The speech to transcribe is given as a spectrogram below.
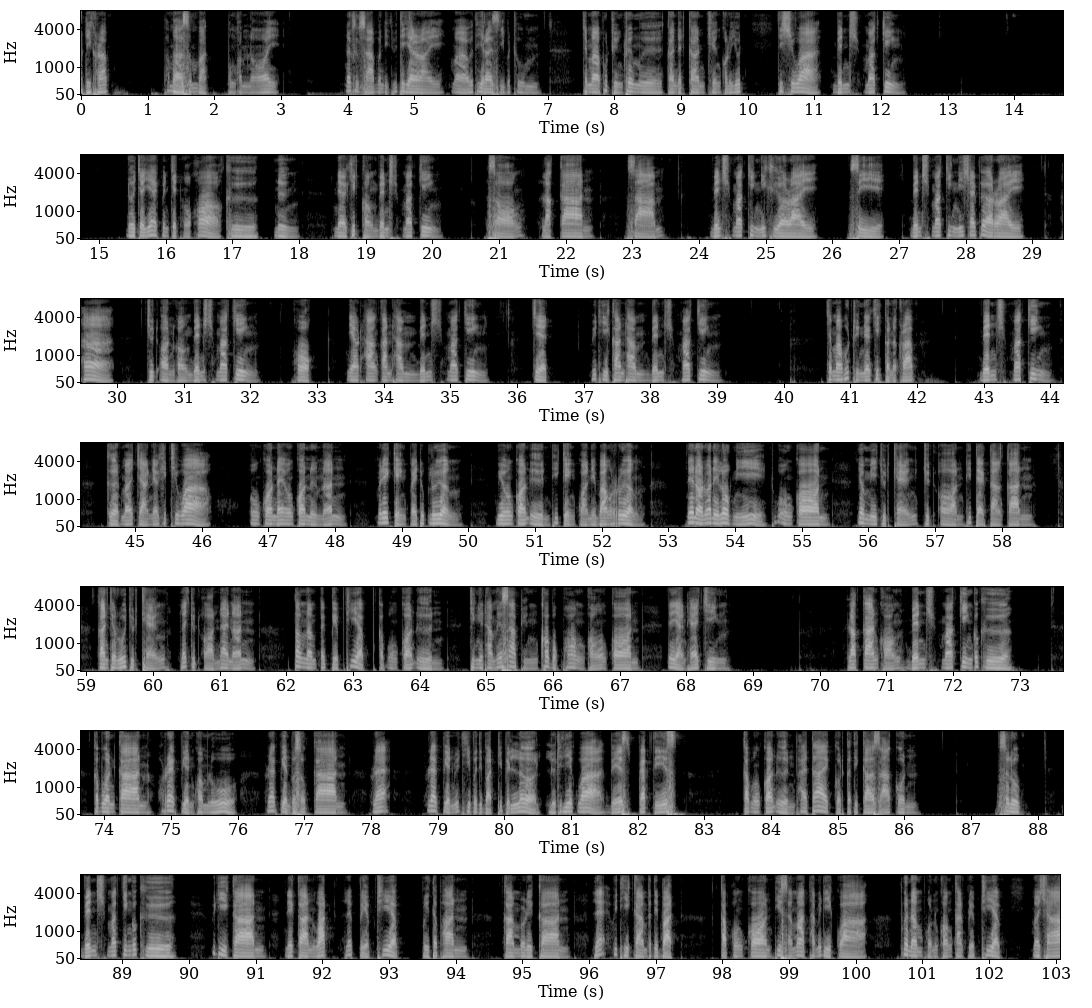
วัสดีครับ พระมหาสมบัติ พงคำน้อย นักศึกษาบัณฑิตวิทยาลัย มหาวิทยาลัยศรีปทุม จะมาพูดถึงเครื่องมือการจัดการเชิงกลยุทธ์ที่ชื่อว่า benchmarking โดยจะแยกเป็น 7 หัวข้อคือ 1. แนวคิดของ benchmarking 2. หลักการ 3. benchmarking นี้คืออะไร 4. benchmarking นี้ใช้เพื่ออะไร 5. จุดอ่อนของ benchmarking 6. แนวทางการทำ benchmarking 7. วิธีการทำ benchmarking จะมาพูดถึงแนวคิดก่อนนะครับ benchmarking เกิดมาจากแนวคิดที่ว่า องค์กรใดองค์กรหนึ่งนั้น ไม่ได้เก่งไปทุกเรื่อง มีองค์กรอื่นที่เก่งกว่าในบางเรื่อง แน่นอนว่าในโลกนี้ทุกองค์กรย่อมมีจุดแข็งจุดอ่อนที่แตกต่างกัน การจะรู้จุดแข็งและจุดอ่อนได้นั้น ต้องนำไปเปรียบเทียบกับองค์กรอื่น จึงจะทำให้ทราบถึงข้อบกพร่องขององค์กรได้อย่างแท้จริง หลักการของ benchmarking ก็คือ กระบวนการแลกเปลี่ยนความรู้ แลกเปลี่ยนประสบการณ์ และแลกเปลี่ยนวิธีปฏิบัติที่เป็นเลิศ หรือที่เรียกว่า best practice กับองค์กรอื่นภายใต้กฎกติกาสากล สรุป benchmarking ก็คือ วิธีการในการวัดและเปรียบเทียบผลิตภัณฑ์ การบริการ และวิธีการปฏิบัติ กับองค์กรที่สามารถทำให้ดีกว่า เพื่อนำผลของการเปรียบเทียบ มาใช้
